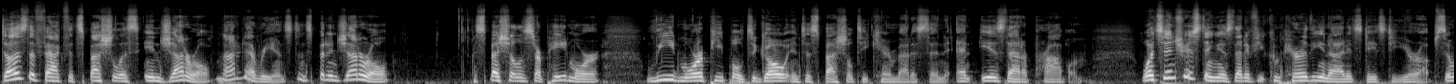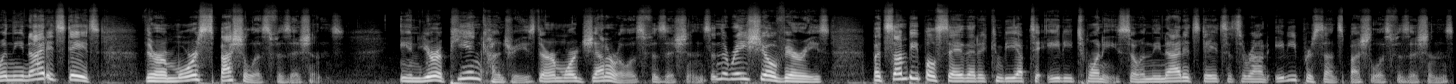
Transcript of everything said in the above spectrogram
Does the fact that specialists in general, not in every instance, but in general, specialists are paid more, lead more people to go into specialty care medicine? And is that a problem? What's interesting is that if you compare the United States to Europe, so in the United States, there are more specialist physicians. In European countries, there are more generalist physicians, and the ratio varies, but some people say that it can be up to 80 20. So in the United States, it's around 80% specialist physicians,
